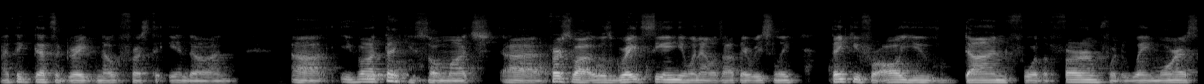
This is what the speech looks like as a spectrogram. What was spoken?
I think that's a great note for us to end on. Uh, Yvonne, thank you so much. Uh, first of all, it was great seeing you when I was out there recently. Thank you for all you've done for the firm, for Duane Morris,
